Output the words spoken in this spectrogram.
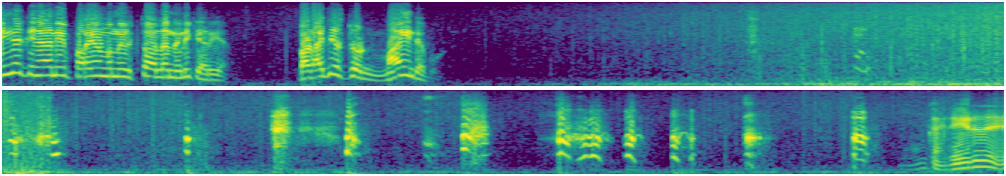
നിങ്ങൾക്ക് ഞാൻ ഈ പറയണമെന്ന് ഇഷ്ടമല്ലെന്ന് എനിക്കറിയാം. But I just don't mind about കരയരുതേ.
